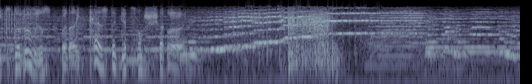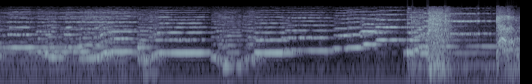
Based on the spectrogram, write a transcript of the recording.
I hate to do this, but I has to get some shine. Got him.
